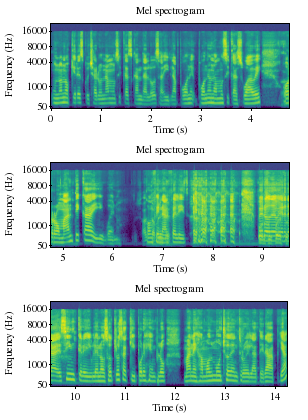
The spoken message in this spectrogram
uno no quiere escuchar una música escandalosa y la pone, pone una música suave o romántica y bueno, con final feliz. Pero de verdad es increíble. Nosotros aquí, por ejemplo, manejamos mucho dentro de la terapia,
